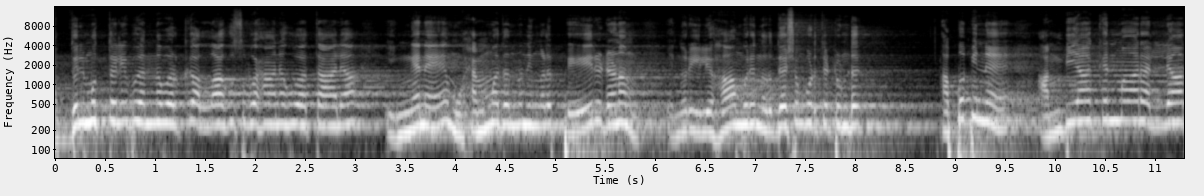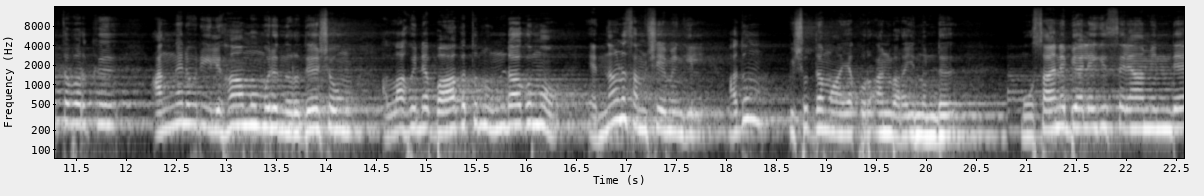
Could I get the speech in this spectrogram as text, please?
അബ്ദുൽ മുത്തലിബ് എന്നവർക്ക് അള്ളാഹു സുബാനഹു അത്താല ഇങ്ങനെ മുഹമ്മദ് എന്ന് നിങ്ങൾ പേരിടണം എന്നൊരു ഇൽഹാം ഒരു നിർദ്ദേശം കൊടുത്തിട്ടുണ്ട്. അപ്പോൾ പിന്നെ അമ്പിയാക്കന്മാരല്ലാത്തവർക്ക് അങ്ങനെ ഒരു ഇൽഹാമും ഒരു നിർദ്ദേശവും അള്ളാഹുവിന്റെ ഭാഗത്തുനിന്ന് ഉണ്ടാകുമോ എന്നാണ് സംശയമെങ്കിൽ അതും വിശുദ്ധമായ ഖുർആൻ പറയുന്നുണ്ട്. മൂസാ നബി അലൈഹി ഇസ്ലാമിന്റെ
